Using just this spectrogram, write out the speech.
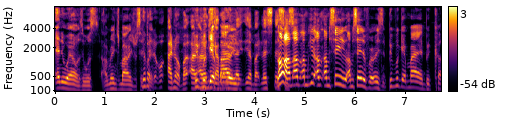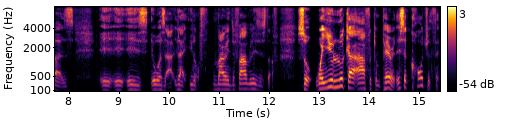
anywhere else. It was arranged marriage was a Yeah, thing. but I know, but I, People I don't get care about married. Like, yeah, but let's, let's no, just- I'm, I'm, I'm, I'm, I'm saying, I'm saying it for a reason. People get married because it, it is, it was uh, like you know, marrying the families and stuff. So when you look at African parents, it's a culture thing.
